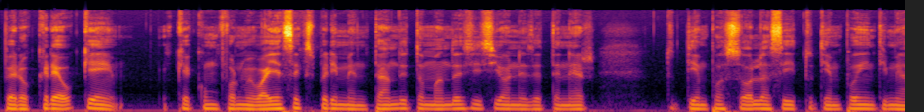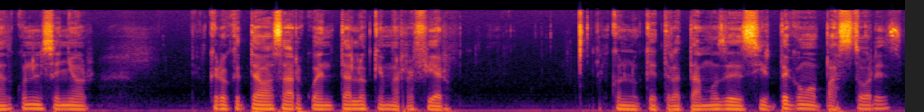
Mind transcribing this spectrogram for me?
pero creo que, que conforme vayas experimentando y tomando decisiones de tener tu tiempo a solas y tu tiempo de intimidad con el Señor, creo que te vas a dar cuenta a lo que me refiero, con lo que tratamos de decirte como pastores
